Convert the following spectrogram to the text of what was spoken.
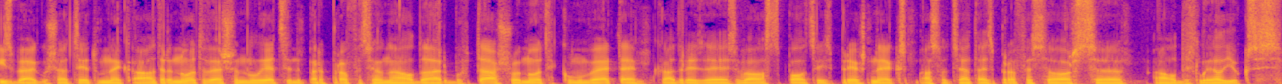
izbēgušā cietumnieka ātra notvēršana liecina par profesionālu darbu. Tā šo notikumu vērtē kādreizējais valsts policijas priekšnieks, asociētais profesors eh, Aldis Lieljuksis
